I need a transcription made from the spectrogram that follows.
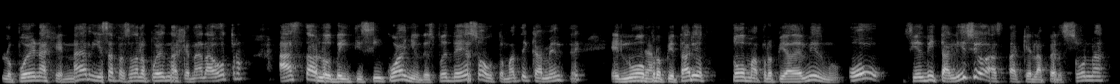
lo pueden enajenar y esa persona lo puede enajenar a otro hasta los 25 años. Después de eso, automáticamente el nuevo propietario toma propiedad del mismo. O si es vitalicio, hasta que la persona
